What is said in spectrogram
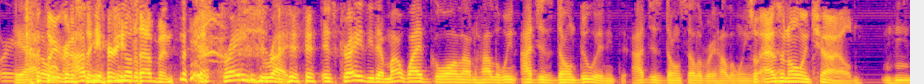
Or Yeah, I, I thought you were gonna say really- Harriet you know, Tubman. It's crazy, right? It's crazy that my wife go all out on Halloween. I just don't do anything. I just don't celebrate Halloween. So like as that. an only child, Mm-hmm.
